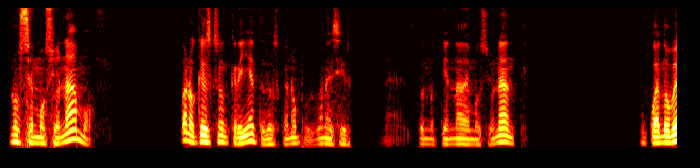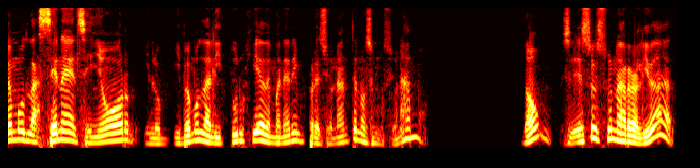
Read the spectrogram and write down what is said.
nos emocionamos. Bueno, que son creyentes, los que no, pues van a decir, esto no tiene nada emocionante. Cuando vemos la cena del Señor y, vemos la liturgia de manera impresionante, nos emocionamos. ¿No? Eso es una realidad.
